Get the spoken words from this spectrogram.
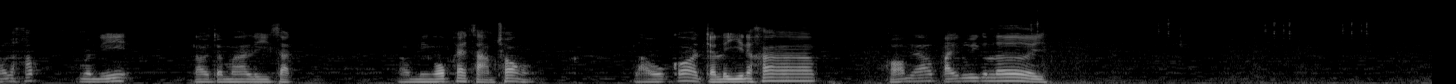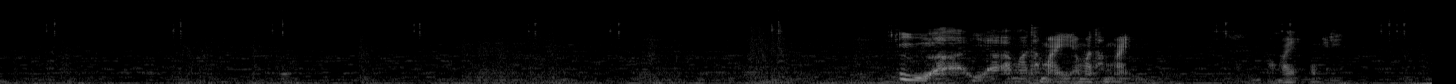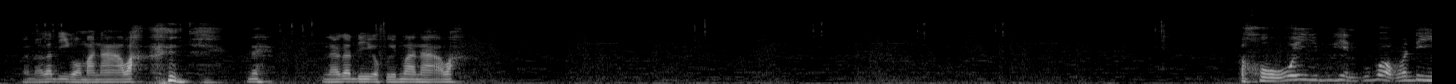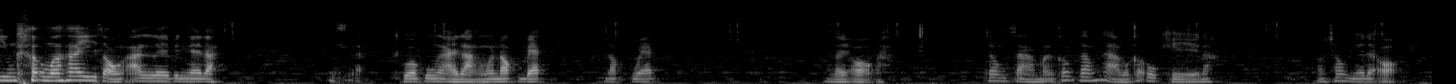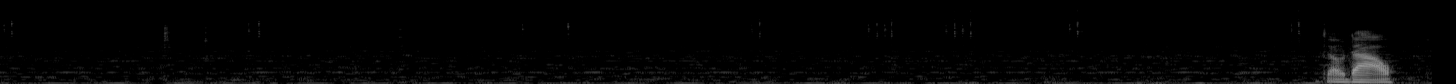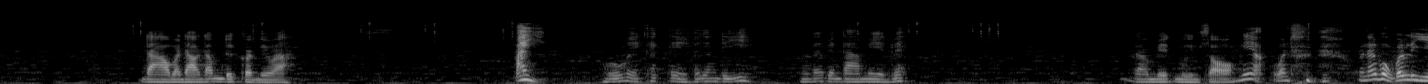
เอาละครับ วันนี้เราจะมารีสัตว์เรามีงบแค่สามช่อง เราก็จะรีนะครับ พร้อมแล้วไปลุยกันเลย เอออย่าเอามาทำไมเอามาทำไม ก็ดีกว่ามานาวะเนี่ยแล้วก็ดีกว่าฟื้นมานาวะโอ้โหเห็นกูบอกว่าดีมึงเข้ามาให้สองอันเลยเป็นไงล่ะ ทัวร์กูหงายหลังมาน็อกแบ็กน็อกแบ็กอะไรออกอะช่องสามมันก็ช่องสามมันก็โอเคนะ เอาช่องนี้ได้ออก เจ้าดาว ดาวมาดาวดั้มดึกก่อนดีกว่าไปโอ้ยแท็กเตก็ยังดีมันได้เป็นดาเมจเว้ยดาเมจหมื่นสองเนี่ย วันวันนั้นผมก็รี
